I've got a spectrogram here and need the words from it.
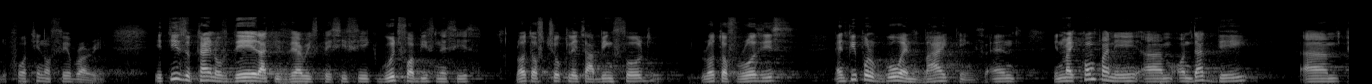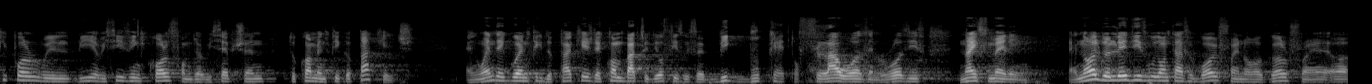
the 14th of February. It is a kind of day that is very specific, good for businesses. A lot of chocolates are being sold, a lot of roses, and people go and buy things. And in my company, um, on that day, um, people will be receiving calls from the reception to come and pick a package. And when they go and pick the package, they come back to the office with a big bouquet of flowers and roses, nice smelling. And all the ladies who don't have a boyfriend or a girlfriend, uh,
